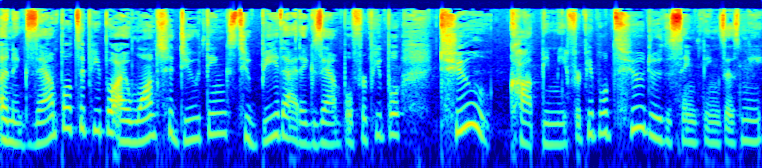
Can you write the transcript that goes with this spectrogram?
an example to people. I want to do things to be that example for people to copy me, for people to do the same things as me.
